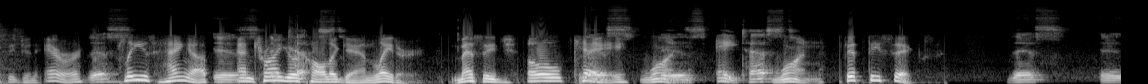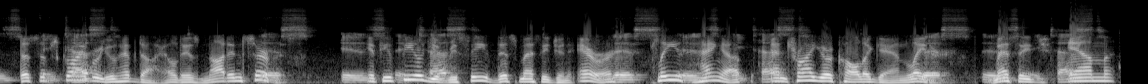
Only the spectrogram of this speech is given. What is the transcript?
message in error, This please hang up and try your test. call again later. Message OK This One, is a test. one. This is The subscriber you have dialed is not in service. If you feel you've received this message in error, This please hang up and try your call again later. Message M.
